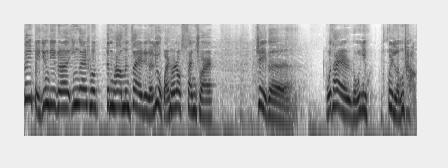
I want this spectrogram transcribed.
所以北京的哥应该说跟他们在这个六环上绕三圈这个不太容易会冷场。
